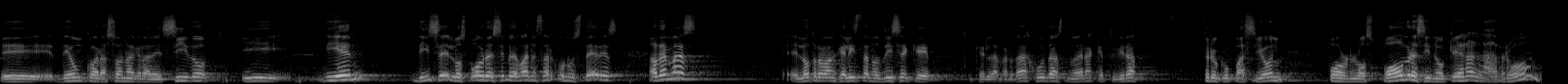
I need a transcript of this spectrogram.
eh, de un corazón agradecido. Y bien, dice, los pobres siempre van a estar con ustedes. Además, el otro evangelista nos dice que, que la verdad Judas no era que tuviera preocupación por los pobres, sino que era ladrón.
